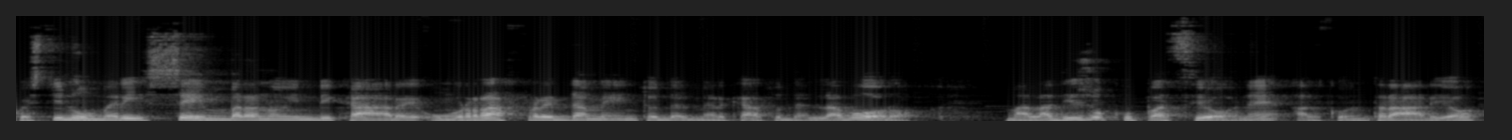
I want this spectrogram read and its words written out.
Questi numeri sembrano indicare un raffreddamento del mercato del lavoro, ma la disoccupazione, al contrario,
